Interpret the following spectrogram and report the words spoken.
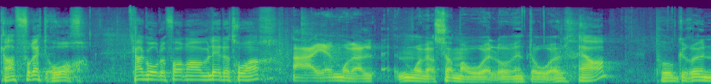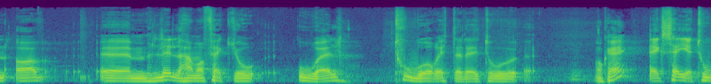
Hva for et år? Hva går det for av ledetråder? Nei, det må være, være sommer-OL og vinter-OL. Ja. På grunn av um, Lillehammer fikk jo OL to år etter de to Ok. Jeg sier to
